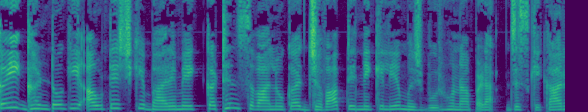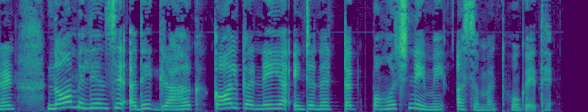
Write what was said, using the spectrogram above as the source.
कई घंटों की आउटेज के बारे में कठिन सवालों का जवाब देने के लिए मजबूर होना पड़ा, जिसके कारण 9 मिलियन से अधिक ग्राहक कॉल करने या इंटरनेट तक पहुँचने में असमर्थ हो गए थे।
